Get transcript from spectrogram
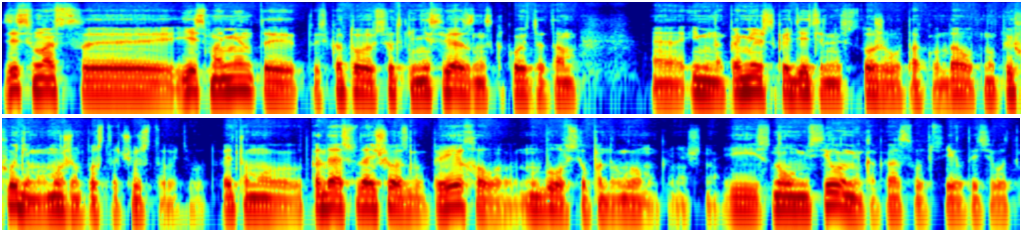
здесь у нас э, есть моменты, то есть, которые все-таки не связаны с какой-то там Э, именно коммерческая деятельность тоже вот так вот, да, вот мы приходим и можем просто чувствовать. Вот. Поэтому, вот, когда я сюда еще раз приехал, ну, было все по-другому, конечно. И с новыми силами как раз вот все вот эти вот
